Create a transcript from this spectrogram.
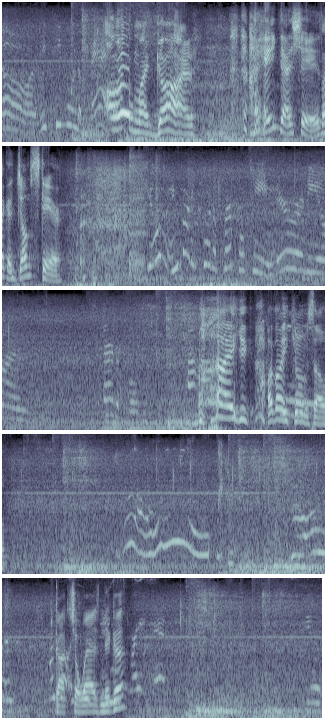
oh, these people in the back. Oh my god! I hate that shit. It's like a jump scare. Kill them. You gotta already purple team. They're already on. Haha. I thought he killed himself. Got your ass, nigga. Right. He was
